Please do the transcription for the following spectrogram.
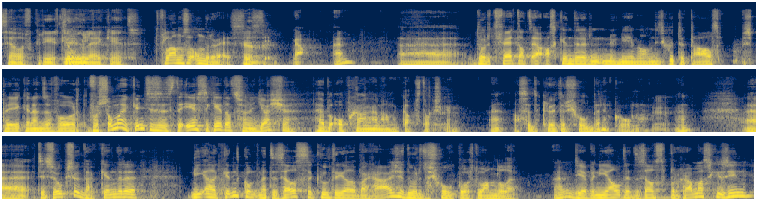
zelf creëert, die ongelijkheid? Het Vlaamse onderwijssysteem. Ja. hè. Eh, door het feit dat ja, als kinderen nu eenmaal niet goed de taal spreken enzovoort. Voor sommige kindjes is het de eerste keer dat ze een jasje hebben opgehangen aan een kapstokje. Hè, als ze de kleuterschool binnenkomen. hè. Eh, het is ook zo dat kinderen... Niet elk kind komt met dezelfde culturele bagage door de schoolpoort wandelen. hè. Die hebben niet altijd dezelfde programma's gezien,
